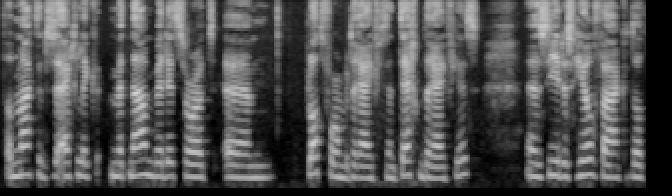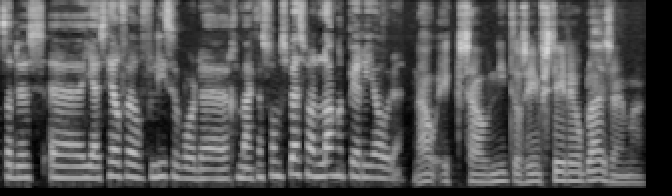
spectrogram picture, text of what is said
dan maakt het dus eigenlijk met name bij dit soort um, platformbedrijfjes en techbedrijfjes, uh, zie je dus heel vaak dat er dus uh, juist heel veel verliezen worden gemaakt. En soms best wel een lange periode. Nou, ik zou niet als investeerder heel blij zijn, maar.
